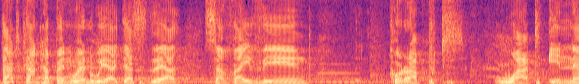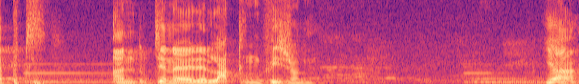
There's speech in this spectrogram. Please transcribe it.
That can't happen when we are just there surviving, corrupt, what, inept, and generally lacking vision. Yeah,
